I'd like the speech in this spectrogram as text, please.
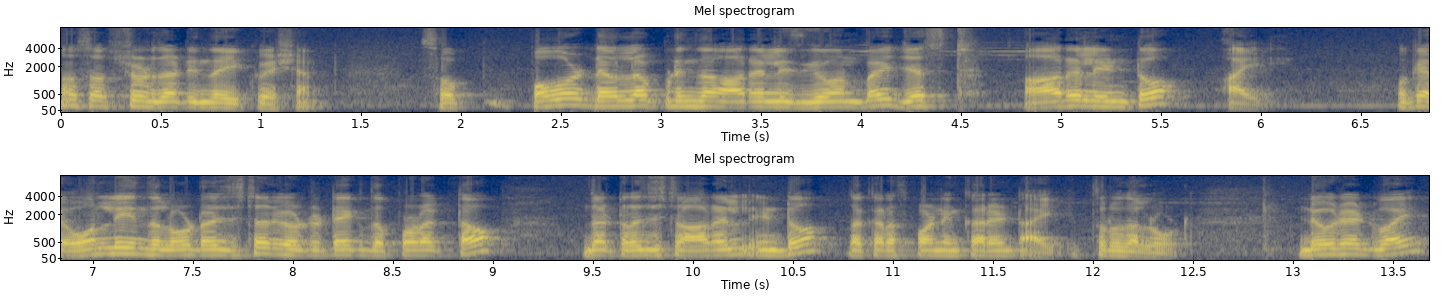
Now substitute that in the equation. So power developed in the RL is given by just RL into I. Okay. Only in the load resistor you have to take the product of that resistor RL into the corresponding current I through the load. Divided by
